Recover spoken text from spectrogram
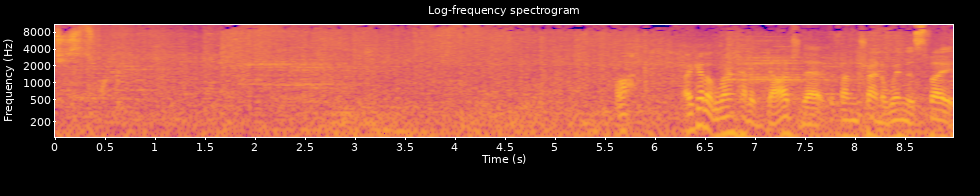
Jesus fuck. Fuck. I gotta learn how to dodge that if I'm trying to win this fight.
